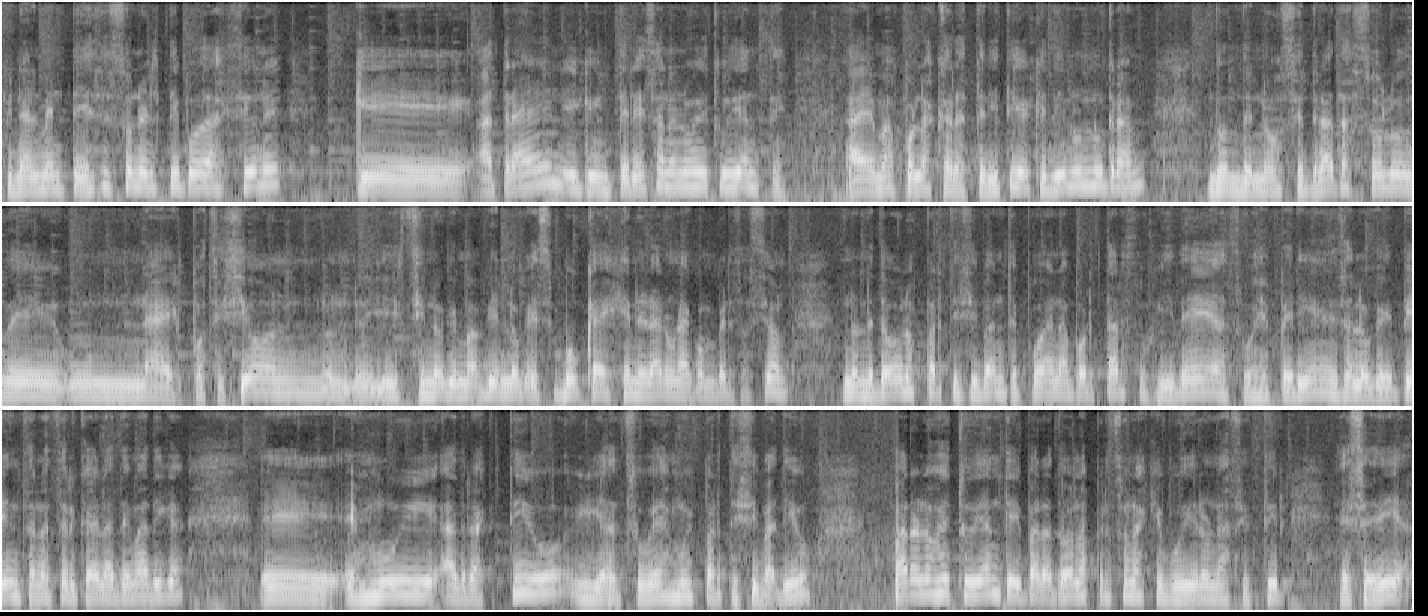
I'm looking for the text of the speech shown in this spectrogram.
Finalmente, ese son el tipo de acciones que atraen y que interesan a los estudiantes. Además por las características que tiene un Nutram, donde no se trata solo de una exposición, sino que más bien lo que busca es generar una conversación, donde todos los participantes puedan aportar sus ideas, sus experiencias, lo que piensan acerca de la temática, eh, es muy atractivo y a su vez muy participativo para los estudiantes y para todas las personas que pudieron asistir ese día.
